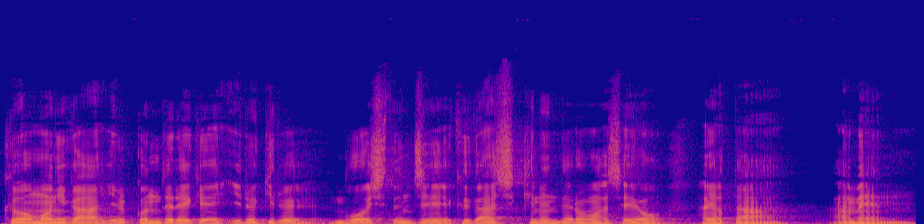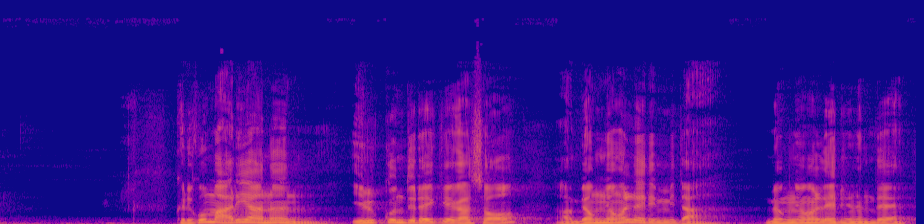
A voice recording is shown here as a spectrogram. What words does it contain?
그 어머니가 일꾼들에게 이르기를 무엇이든지 그가 시키는 대로 하세요 하였다. 아멘. 그리고 마리아는 일꾼들에게 가서 어, 명령을 내립니다. 명령을 내리는데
